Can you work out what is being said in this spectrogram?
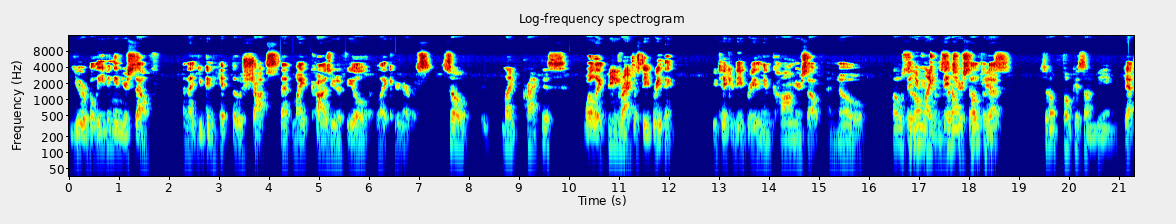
you are believing in yourself and that you can hit those shots that might cause you to feel like you're nervous. So, like practice Well, like being practice deep breathing. You take your deep breathing and calm yourself and know. Oh, that so you don't can like commit so don't yourself to focus. So don't focus on being Yes,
